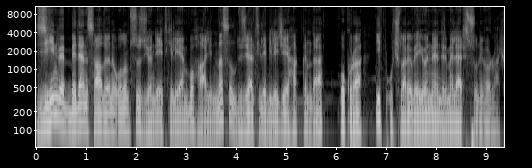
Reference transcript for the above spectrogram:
zihin ve beden sağlığını olumsuz yönde etkileyen bu halin nasıl düzeltilebileceği hakkında okura ip uçları ve yönlendirmeler sunuyorlar.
